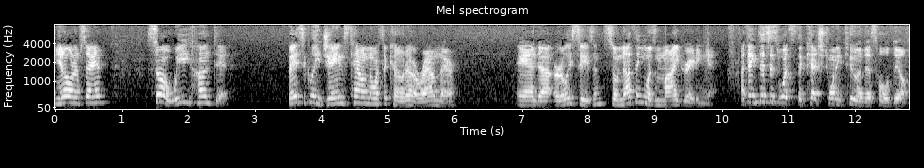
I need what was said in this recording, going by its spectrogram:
You know what I'm saying? So, we hunted basically Jamestown, North Dakota, around there, and uh, early season, so nothing was migrating yet. I think this is what's the catch-22 of this whole deal.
